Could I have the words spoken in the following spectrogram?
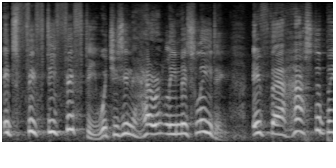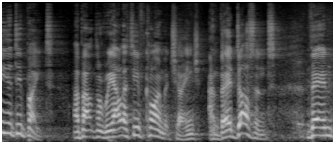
it's 50 50, which is inherently misleading. If there has to be a debate about the reality of climate change, and there doesn't, then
